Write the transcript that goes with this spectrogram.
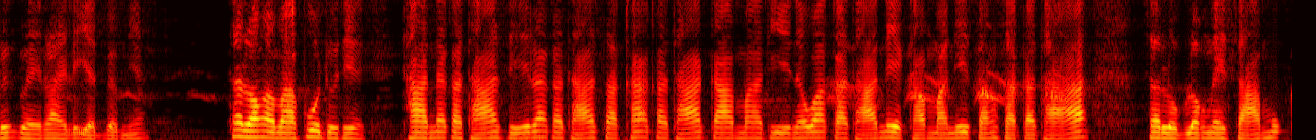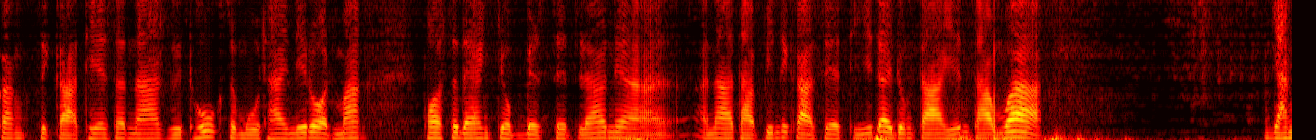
ลึกเลยรายละเอียดแบบเนี้ย ถ้าลองเอามาพูดดูทีทานคาถาศีลคาถาสักขะคาถากามาทีนวคาถาเนคขมานิสังสักคาถา สรุปลงในสามุกังสิกาเทศนา คือทุกสมุทัยนิโรธมรรคพอแสดงจบเบ็ดเสร็จแล้วเนี่ยอนาถาพินิกาเศรษฐีได้ดวงตาเห็นธรรมว่า ยัง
